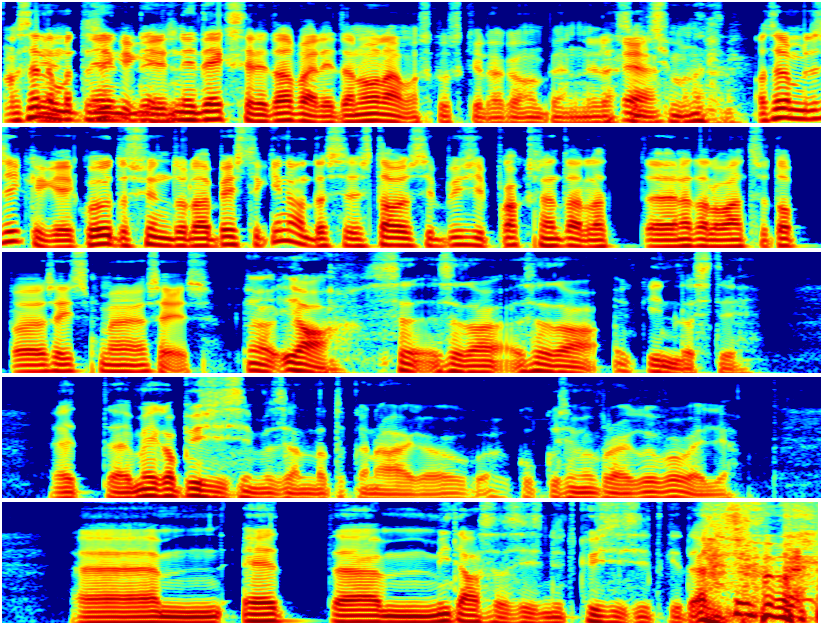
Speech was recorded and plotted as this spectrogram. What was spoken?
aga selles mõttes need, ikkagi Need Exceli tabelid on olemas kuskil, aga ma pean üles otsima need. aga selles mõttes ikkagi, kui õudusfilm tuleb Eesti kinodesse, siis tavaliselt püsib kaks nädalat äh, nädalavahetuse top äh, seitsme sees. jaa, see, seda, seda kindlasti. et äh, me ka püsisime seal natukene aega, kukkusime praegu juba välja. Ehm, et ähm, mida sa siis nüüd küsisidki täpsemalt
